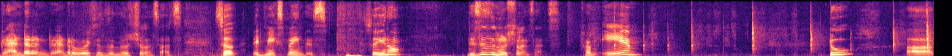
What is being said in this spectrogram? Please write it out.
grander and grander versions of the Nullstellensatz so let me explain this. So you know this is the Nullstellensatz from am to uh,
